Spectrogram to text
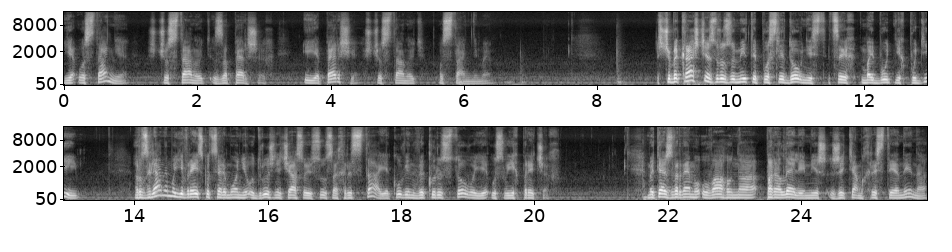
є останнє, що стануть за перших, і є перші, що стануть останніми. Щоби краще зрозуміти послідовність цих майбутніх подій, розглянемо єврейську церемонію одруження часу Ісуса Христа, яку Він використовує у своїх притчах. Ми теж звернемо увагу на паралелі між життям християнина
